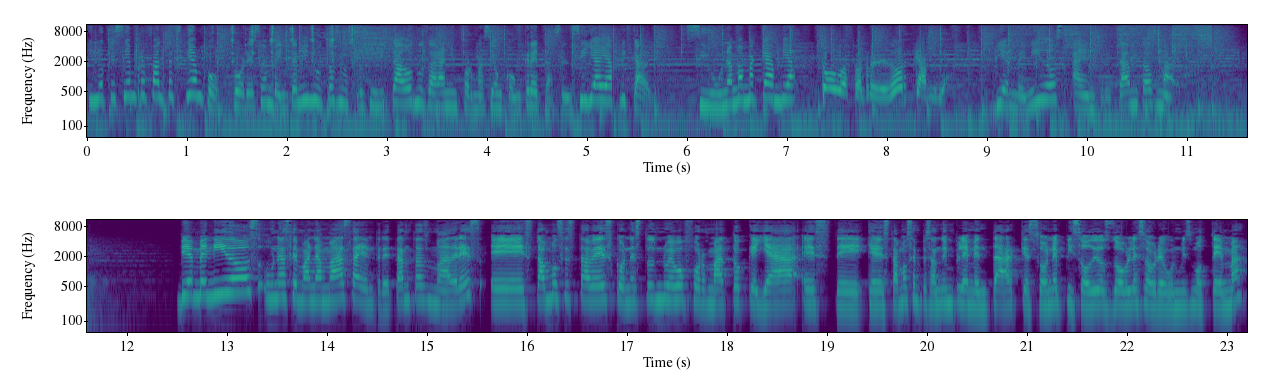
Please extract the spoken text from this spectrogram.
y lo que siempre falta es tiempo. Por eso en 20 minutos nuestros invitados nos darán información concreta, sencilla y aplicable. Si una mamá cambia, todo a su alrededor cambia. Bienvenidos a Entre Tantas Madres. Bienvenidos una semana más a Entre Tantas Madres. Eh, estamos esta vez con este nuevo formato que ya este, que estamos empezando a implementar, que son episodios dobles sobre un mismo tema,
